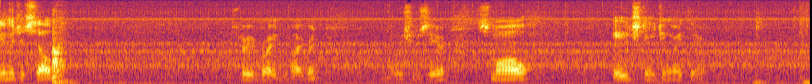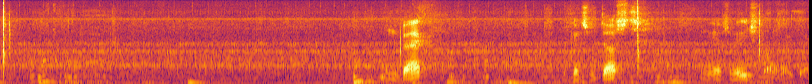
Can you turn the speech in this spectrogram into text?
The image itself is very bright and vibrant. No issues there. Small age staging right there. On the back, we've got some dust and we have some age spotting right there.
